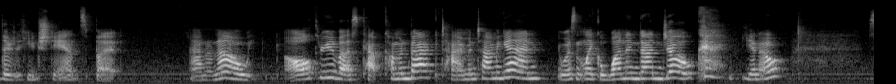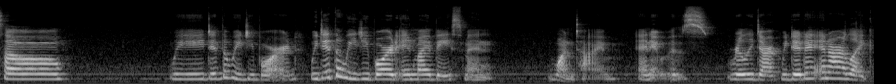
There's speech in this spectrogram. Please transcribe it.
There's a huge chance, but I don't know. We, all three of us kept coming back time and time again. It wasn't like a one and done joke, you know? So we did the Ouija board. We did the Ouija board in my basement one time and it was really dark. We did it in our like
